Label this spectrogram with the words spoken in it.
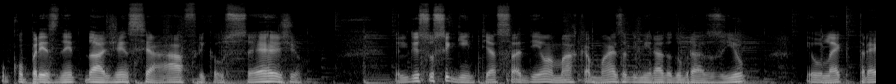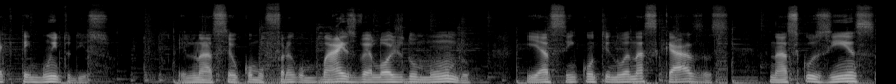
O co-presidente da agência África, o Sérgio, ele disse o seguinte: a Sadia é uma marca mais admirada do Brasil e o Lec Trek tem muito disso. Ele nasceu como o frango mais veloz do mundo e assim continua nas casas nas cozinhas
